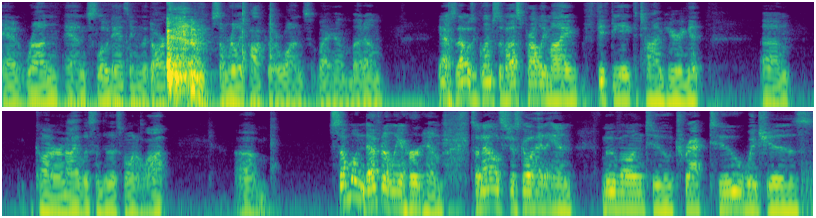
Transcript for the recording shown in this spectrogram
and Run and Slow Dancing in the Dark, some really popular ones by him. But um, yeah, so that was a glimpse of us. Probably my 58th time hearing it. Um, Connor and I listened to this one a lot. Um, someone definitely hurt him. So now let's just go ahead and move on to track two, which is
